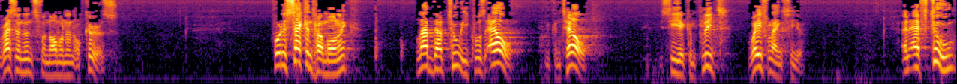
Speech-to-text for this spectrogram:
resonance phenomenon occurs. For the second harmonic, lambda two equals L. You can tell. You see a complete wavelength here. And F2,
